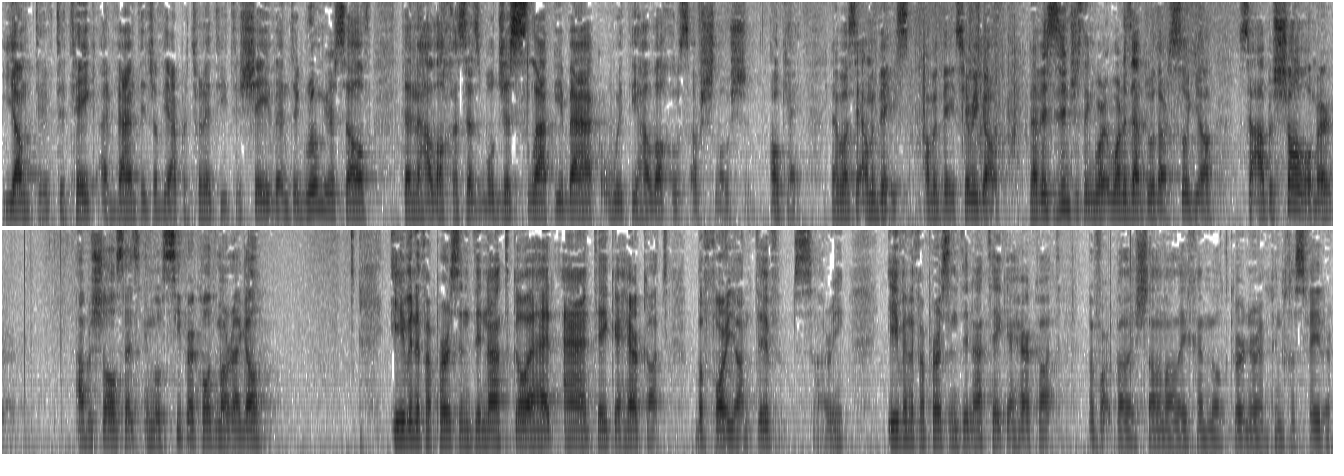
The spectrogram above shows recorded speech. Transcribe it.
Yomtiv to take advantage of the opportunity to shave and to groom yourself, then the halacha says we'll just slap you back with the halachos of shloshim. Okay, now we'll say. Amud days. Here we go. Now this is interesting. What, what does that do with our sugya? So Abba Shaul Omer, Abba Shaul says in lo siper kol regel. Even if a person did not go ahead and take a haircut before Yontiv, sorry, even if a person did not take a haircut before, Shalom Aleichem, Milt Gerdner and Pinchas Fader.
